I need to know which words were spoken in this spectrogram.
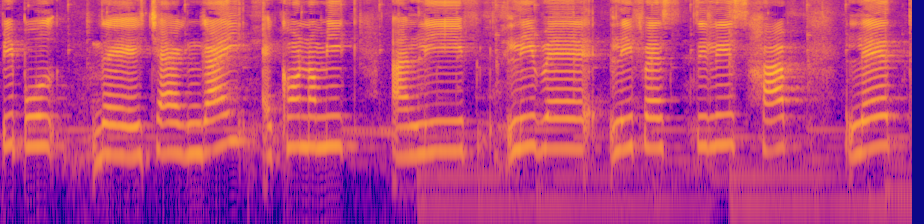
people. The Shanghai economic and live lifestyles have led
